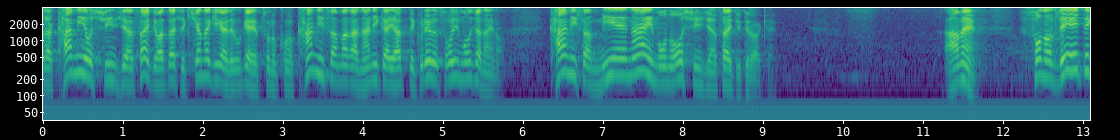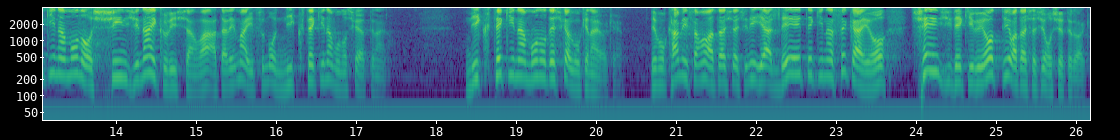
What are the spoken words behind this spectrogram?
から神を信じなさいって私たち聞かなきゃいけない。OK そのこの神様が何かやってくれるそういうものじゃないの。神様見えないものを信じなさいと言ってるわけ。アメン。その霊的なものを信じないクリスチャンは当たり前いつも肉的なものしかやってないの。肉的なものでしか動けないわけ。でも神様は私たちに、いや、霊的な世界をチェンジできるよっていう私たちに教えてるわけ。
